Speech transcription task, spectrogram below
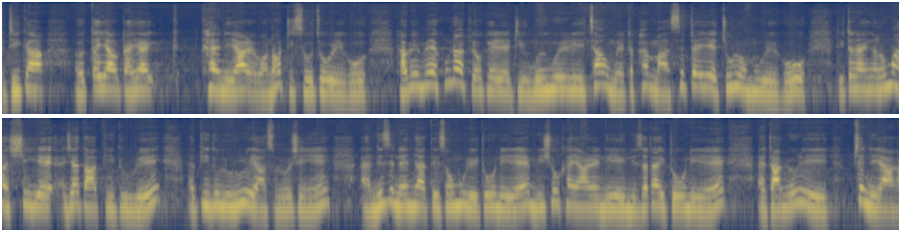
အဓိကတက်ရောက်တိုက်ရိုက် ခံနေရတယ်ပေါ့နော်ဒီဆိုးကျိုးတွေကိုဒါပေမဲ့ခုနပြောခဲ့တဲ့ဒီဝင်ငွေတွေကြောင့်ပဲတစ်ဖက်မှာစစ်တပ်ရဲ့ကျူးလွန်မှုတွေကိုဒီတနိုင်ငံလုံးမှာရှိတဲ့အရက်သားပြည်သူတွေပြည်သူလူထုတွေကဆိုလို့ရှိရင်အဲနေ့စဉ်နဲ့မျှတည်ဆုံးမှုတွေတိုးနေတယ်မိရှုခံရတဲ့နေနေစက်တိုက်တိုးနေတယ်အဲဒါမျိုးတွေဖြစ်နေတာက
